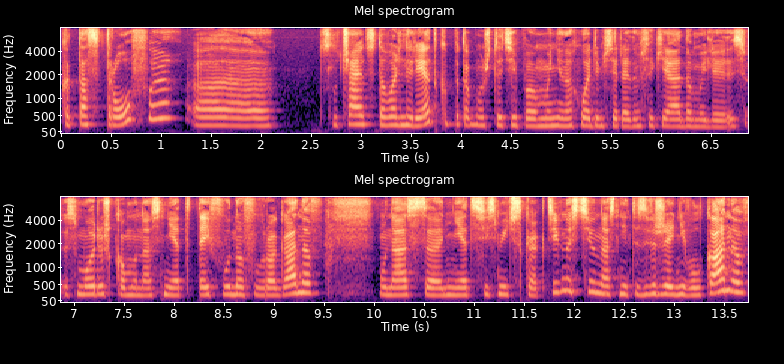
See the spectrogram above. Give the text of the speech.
катастрофы случаются довольно редко, потому что, типа, мы не находимся рядом с океаном или с морюшком, у нас нет тайфунов, ураганов, у нас нет сейсмической активности, у нас нет извержений вулканов,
